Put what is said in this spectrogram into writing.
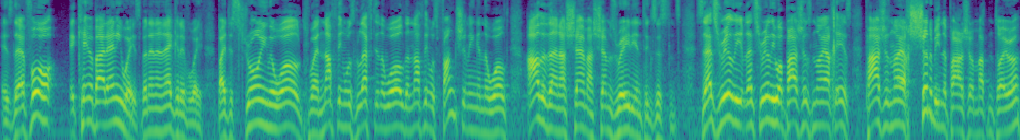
is therefore it came about anyways, but in a negative way, by destroying the world where nothing was left in the world and nothing was functioning in the world other than Hashem, Hashem's radiant existence. So that's really that's really what Pashas Noach is. Pashas Noach should have been the Parsha of Matan Torah,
